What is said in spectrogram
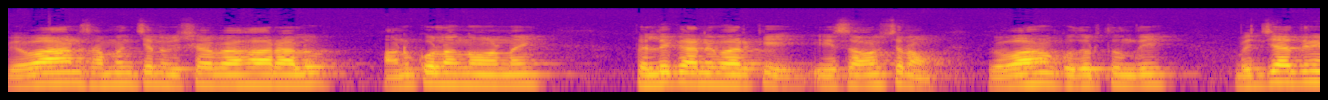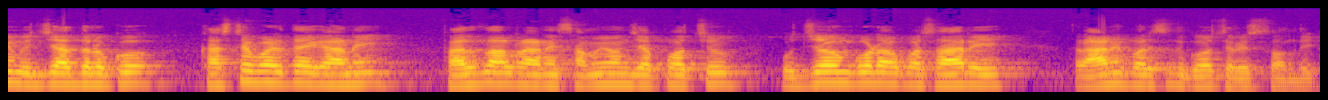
వివాహానికి సంబంధించిన విషయ వ్యవహారాలు అనుకూలంగా ఉన్నాయి. పెళ్ళి కాని వారికి ఈ సంవత్సరం వివాహం కుదురుతుంది. విద్యార్థిని విద్యార్థులకు కష్టపడితే కానీ ఫలితాలు రాని సమయం అని చెప్పవచ్చు. ఉద్యోగం కూడా ఒకసారి రాని పరిస్థితి గోచరిస్తుంది.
